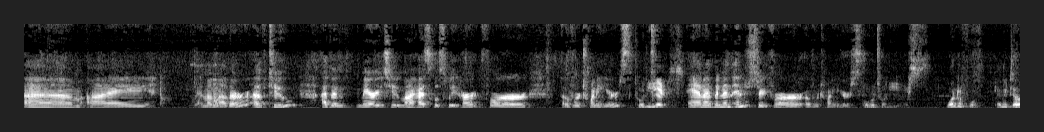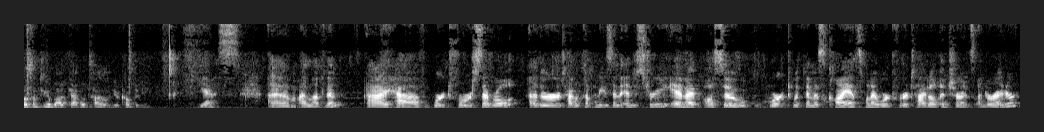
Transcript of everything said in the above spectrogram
Um, I am a mother of two. I've been married to my high school sweetheart for over 20 years, 20 years, and I've been in the industry for over 20 years. over 20 years. Wonderful. Can you tell us something about Capital Title, your company? Yes. Um, I love them. I have worked for several other title companies in the industry, and I've also worked with them as clients when I worked for a title insurance underwriter.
